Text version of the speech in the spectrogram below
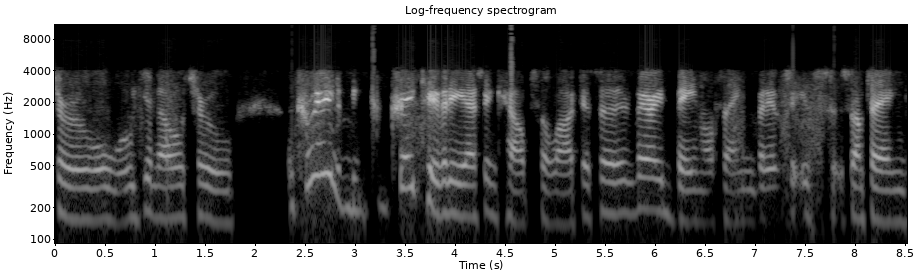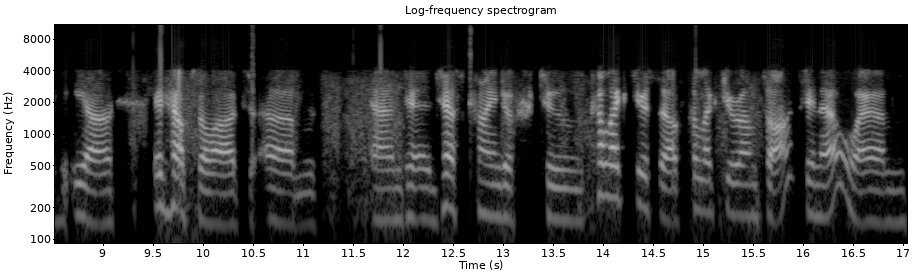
through you know through creativity. I think helps a lot. It's a very banal thing, but it's it's something. Yeah, it helps a lot. Um, and uh, just kind of to collect yourself, collect your own thoughts, you know. Um,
